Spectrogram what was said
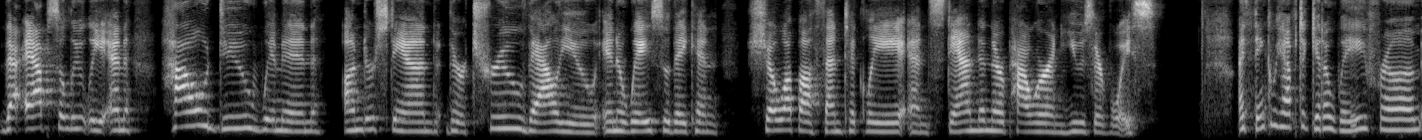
That absolutely. And how do women understand their true value in a way so they can show up authentically and stand in their power and use their voice? I think we have to get away from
